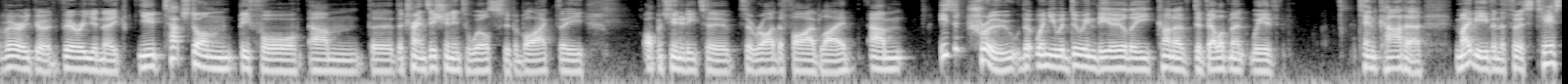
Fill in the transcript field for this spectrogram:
Very good, very unique. You touched on before um, the the transition into World Superbike, the opportunity to to ride the Fireblade. Um, is it true that when you were doing the early kind of development with Ten Kate, maybe even the first test,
